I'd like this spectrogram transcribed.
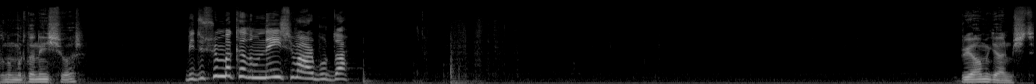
Bunun burada ne işi var? bir düşün bakalım ne işi var burada? Rüya mı gelmişti?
